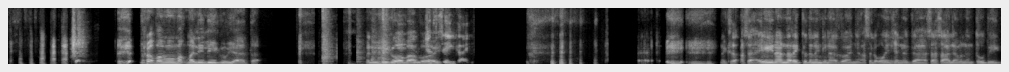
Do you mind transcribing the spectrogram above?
Tropa mo mak maliligo yata. Maliligo ka ba, boy? can say, guys. Nagsa asa eh nanarate ko na lang ginagawa niya. Kasalukuyan siya nagsasala ng tubig.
